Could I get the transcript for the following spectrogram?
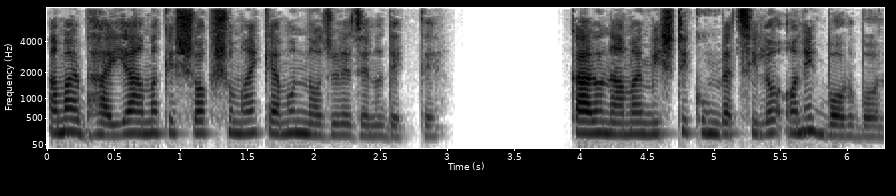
আমার ভাইয়া আমাকে সব সময় কেমন নজরে যেন দেখতে। কারণ আমার মিষ্টি কুমড়া ছিল অনেক বড় বড়।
